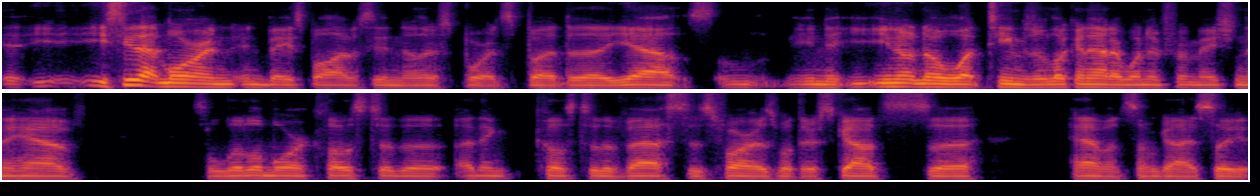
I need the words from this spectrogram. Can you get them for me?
you, see that more in, in baseball, obviously, in other sports. But uh, yeah, you you don't know what teams are looking at or what information they have. It's a little more close to the, I think, close to the vest as far as what their scouts uh, have on some guys. So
